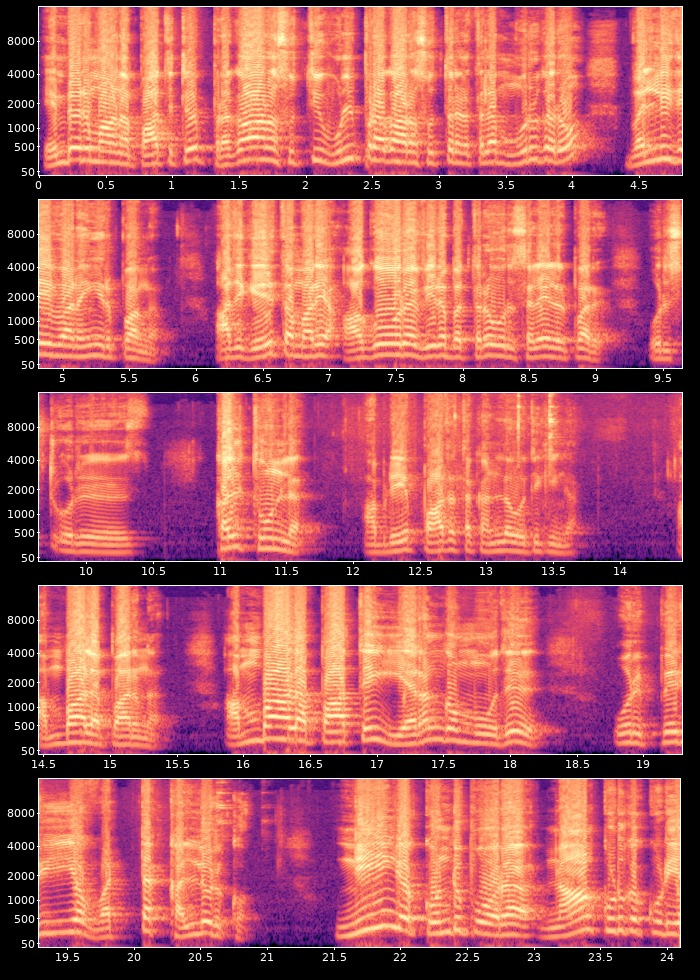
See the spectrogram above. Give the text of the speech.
எம்பெருமானை பார்த்துட்டு பிரகாரம் சுற்றி உள் பிரகாரம் சுற்றுற இடத்துல முருகரும் வள்ளி தெய்வானையும் இருப்பாங்க. அதுக்கு எதிர்த்த மாதிரி அகோர வீரபத்திர ஒரு சிலையில் இருப்பார். ஒரு ஸ்ட்- ஒரு கல் தூணில். அப்படியே பாதத்தை கண்ணில் ஒதுக்கிங்க. அம்பாளை பாருங்க. அம்பாளை பார்த்து இறங்கும் போது ஒரு பெரிய வட்ட கல் இருக்கும். நீங்கள் கொண்டு போகிற நான் கொடுக்கக்கூடிய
